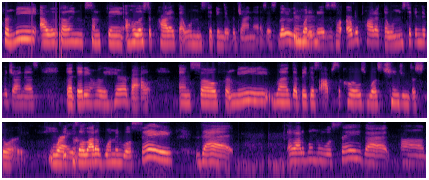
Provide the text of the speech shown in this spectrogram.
for me, I was selling something, a holistic product that women stick in their vaginas. That's literally mm-hmm. what it mm-hmm. It's an herbal product that women stick in their vaginas that they didn't really hear about. And so for me, one of the biggest obstacles was changing the story. Right. Because a lot of women will say that a lot of women will say that, um,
